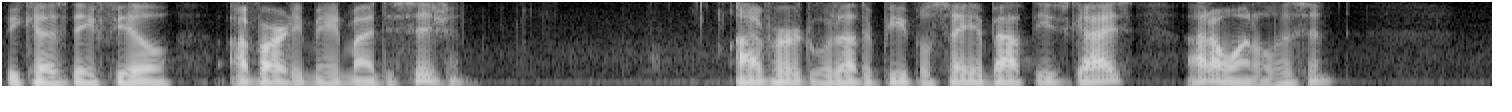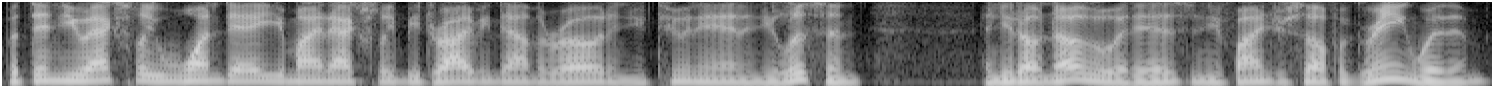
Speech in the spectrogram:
because they feel I've already made my decision. I've heard what other people say about these guys. I don't want to listen. But then you actually, one day, you might actually be driving down the road and you tune in and you listen and you don't know who it is and you find yourself agreeing with him.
